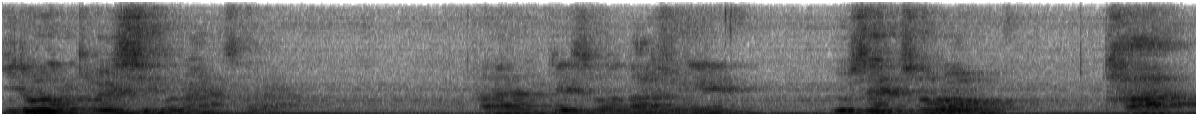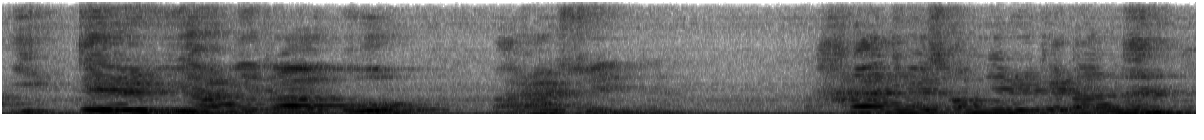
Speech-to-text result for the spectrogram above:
이런 결심을 한 사람, 하나님께서 나중에 요셉처럼 다 이때를 위함이라고 말할 수 있는 하나님의 섭리를 깨닫는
